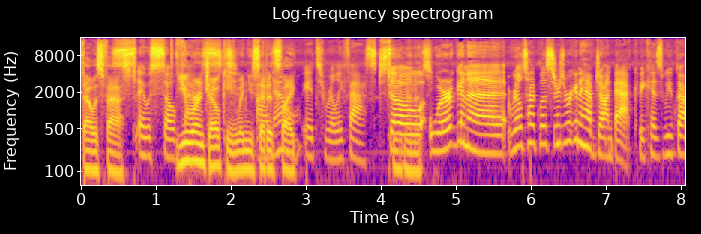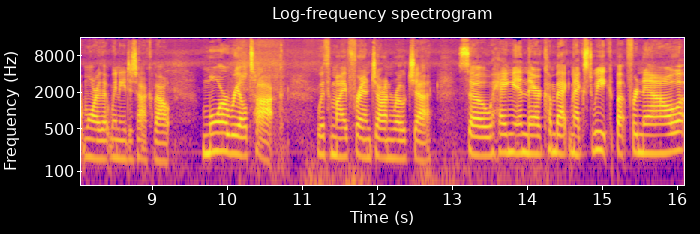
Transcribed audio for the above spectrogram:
that was fast. It was so You weren't joking when you said I it's know. like it's really fast. So minutes. we're gonna real talk listeners, we're gonna have Jon back because we've got more that we need to talk about. More real talk with my friend Jon Rocha. So hang in there, come back next week. But for now,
